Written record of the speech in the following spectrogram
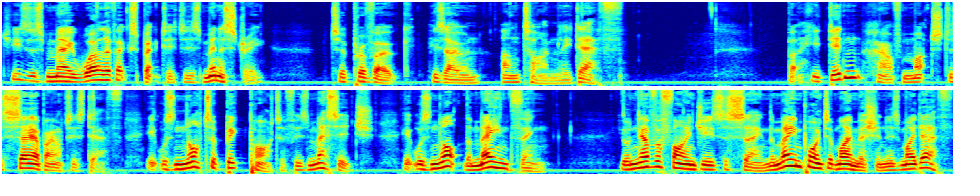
Jesus may well have expected his ministry to provoke his own untimely death. But he didn't have much to say about his death. It was not a big part of his message. It was not the main thing. You'll never find Jesus saying, The main point of my mission is my death.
